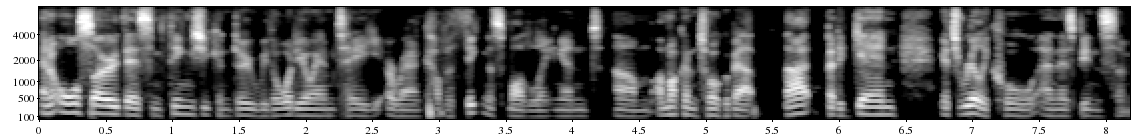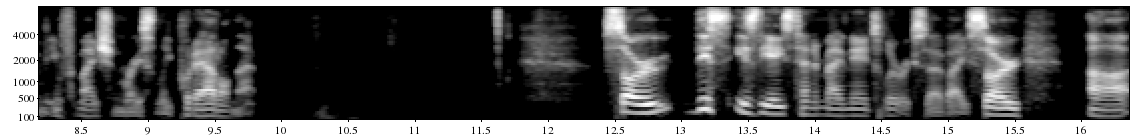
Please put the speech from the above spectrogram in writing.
And also there's some things you can do with audio MT around cover thickness modeling. And um, I'm not going to talk about that, but again, it's really cool. And there's been some information recently put out on that. So this is the East Tennant Magnetotelluric Survey. So uh,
